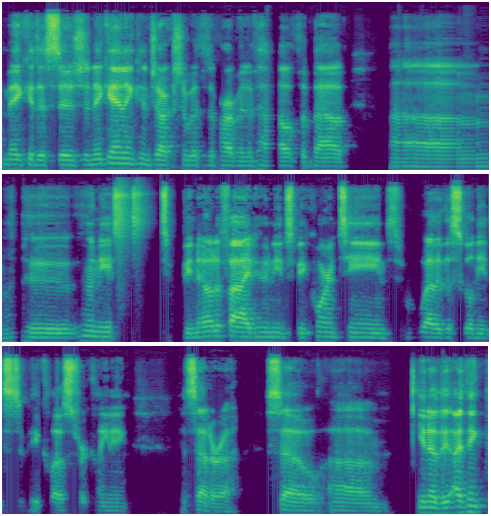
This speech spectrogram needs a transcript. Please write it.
make a decision again in conjunction with the Department of Health about um, who who needs to be notified, who needs to be quarantined, whether the school needs to be closed for cleaning, etc. So um, you know, the, I think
